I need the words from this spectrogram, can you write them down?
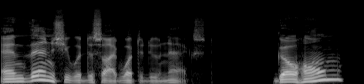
and then she would decide what to do next. Go home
